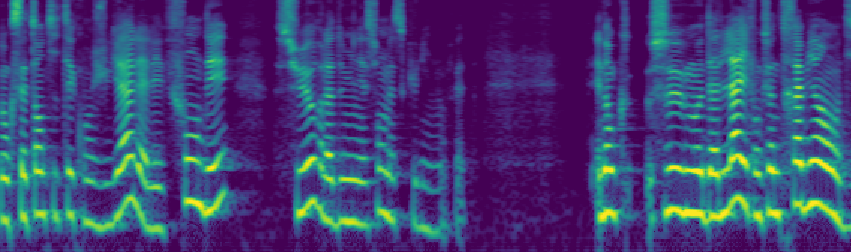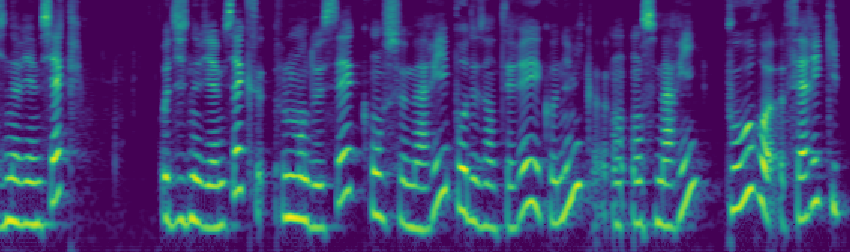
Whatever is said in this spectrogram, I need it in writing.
Donc cette entité conjugale, elle est fondée sur la domination masculine, en fait. Et donc ce modèle-là, il fonctionne très bien au XIXe siècle. Au XIXe siècle, tout le monde sait qu'on se marie pour des intérêts économiques. On, se marie pour faire équipe,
